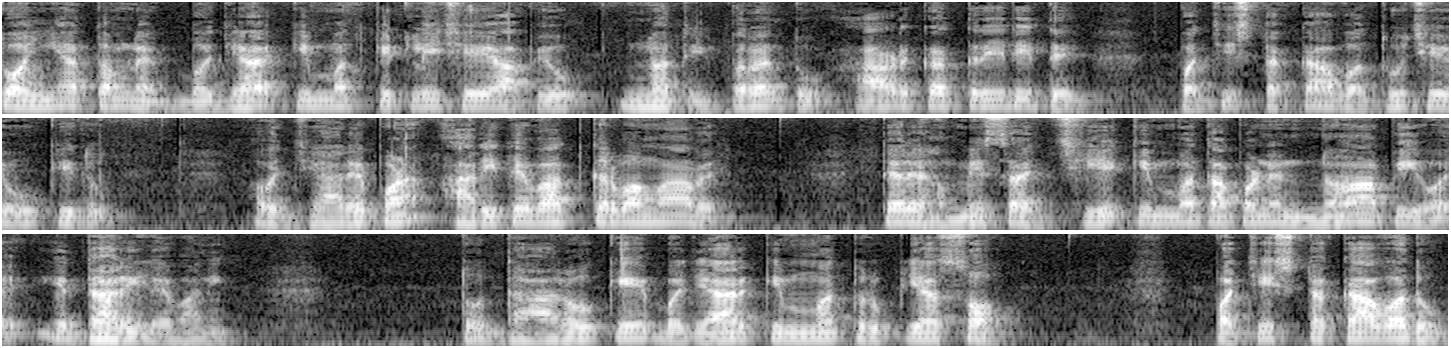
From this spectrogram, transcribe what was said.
તો અહીંયા તમને બજાર કિંમત કેટલી છે એ આપ્યું નથી, પરંતુ આડકતરી રીતે પચીસ ટકા વધુ છે એવું કીધું. હવે જ્યારે પણ આ રીતે વાત કરવામાં આવે, ત્યારે હંમેશા જે કિંમત આપણને ન આપી હોય એ ધારી લેવાની. તો ધારો કે બજાર કિંમત રૂપિયા સો, પચીસ ટકા વધુ,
